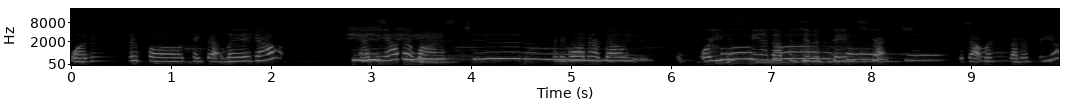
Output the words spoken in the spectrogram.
Wonderful. Take that leg out. And the other one. We're going to go on our bellies. Or you can stand up and do the same stretch if that works better for you.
